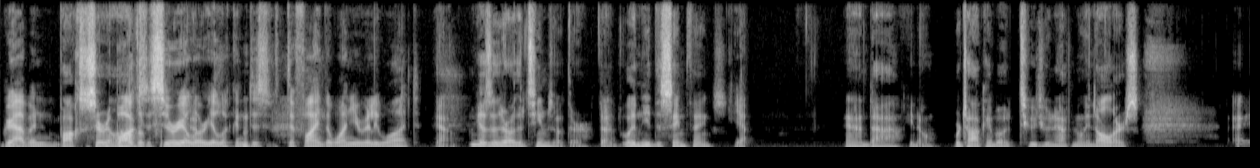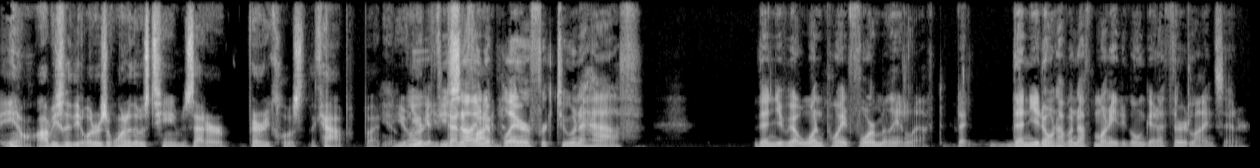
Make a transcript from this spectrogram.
grabbing box of cereal, box of cereal, yeah. or you're looking to to find the one you really want. Yeah, because there are other teams out there that need the same things. Yeah. And, uh, you know, we're talking about two, two and a half million dollars. You know, obviously the Oilers are one of those teams that are very close to the cap, but you, You- already if you sign a player for two and a half, then you've got 1.4 million left. That then you don't have enough money to go and get a third line center.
